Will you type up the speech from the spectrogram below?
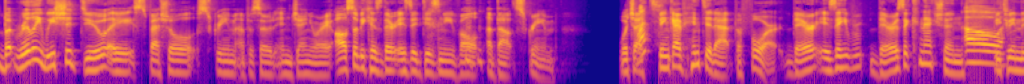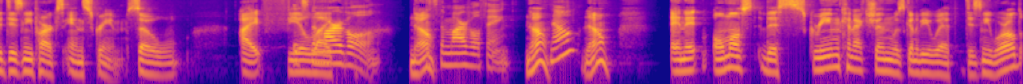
but really, we should do a special Scream episode in January. Also, because there is a Disney Vault about Scream, which I think I've hinted at before. There is a there is a connection Oh. between the Disney parks and Scream. So I feel it's the like Marvel. no, It's the Marvel thing. no, No? no. And it almost this Scream connection was going to be with Disney World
